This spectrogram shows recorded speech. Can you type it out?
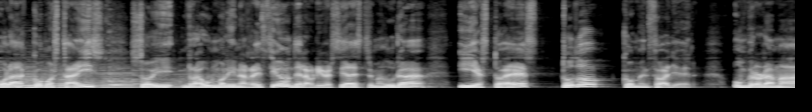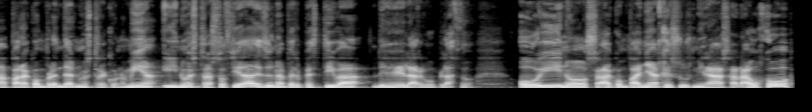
Hola, ¿cómo estáis? Soy Raúl Molina Recio de la Universidad de Extremadura y esto es Todo comenzó ayer. Un programa para comprender nuestra economía y nuestra sociedad desde una perspectiva de largo plazo. Hoy nos acompaña Jesús Mirás Araujo,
